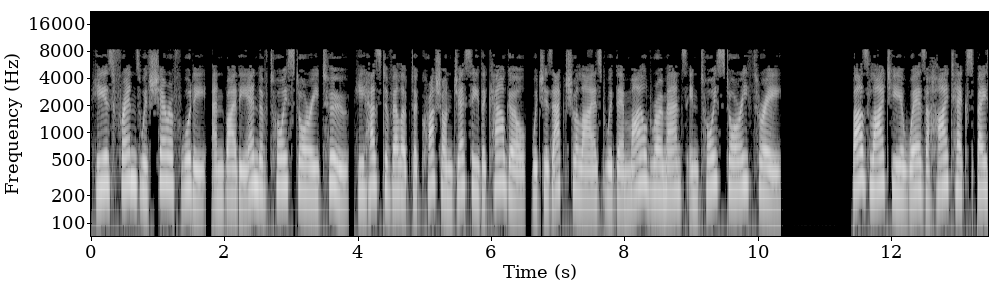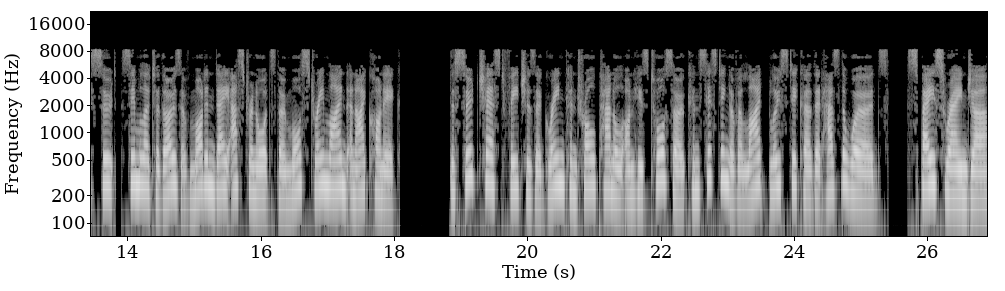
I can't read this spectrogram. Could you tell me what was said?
He is friends with Sheriff Woody, and by the end of Toy Story 2, he has developed a crush on Jessie the cowgirl, which is actualized with their mild romance in Toy Story 3. Buzz Lightyear wears a high-tech space suit, similar to those of modern-day astronauts though more streamlined and iconic. The suit chest features a green control panel on his torso consisting of a light blue sticker that has the words, Space Ranger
